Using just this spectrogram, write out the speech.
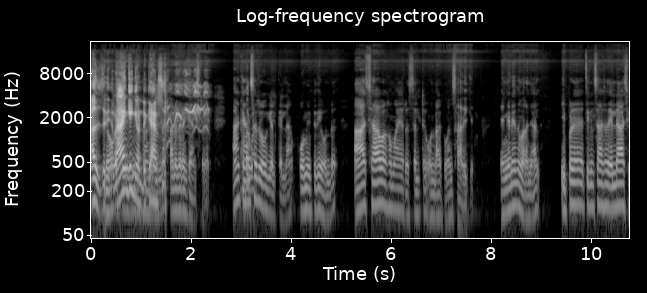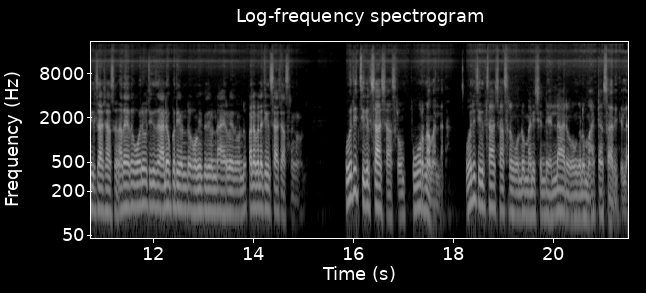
അത് ശരി. ലോകത്ത് ഉണ്ട് ക്യാൻസർ. പലതരം ക്യാൻസറുകൾ. ആ ക്യാൻസർ 1. രോഗികൾക്കെല്ലാം ഹോമിയോപ്പതി കൊണ്ട് ആശാവഹമായ റിസൾട്ട് ഉണ്ടാക്കുവാൻ സാധിക്കും. എങ്ങനെയെന്ന് പറഞ്ഞാൽ ഇപ്പോഴേ ചികിത്സാശാസ്ത്രം എല്ലാ ചികിത്സാശാസ്ത്രങ്ങളും അതായത് ഓരോ ചികിത്സ അലോപ്പതി ഉണ്ട്, ഹോമിയോപ്പതി ഉണ്ട്, ആയുർവേദമുണ്ട്, പല പല ചികിത്സാശാസ്ത്രങ്ങളുണ്ട്. ഒരു ചികിത്സാശാസ്ത്രവും പൂർണമല്ല. ഒരു ചികിത്സാശാസ്ത്രം കൊണ്ടും മനുഷ്യന്റെ എല്ലാ രോഗങ്ങളും മാറ്റാൻ സാധിക്കില്ല.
